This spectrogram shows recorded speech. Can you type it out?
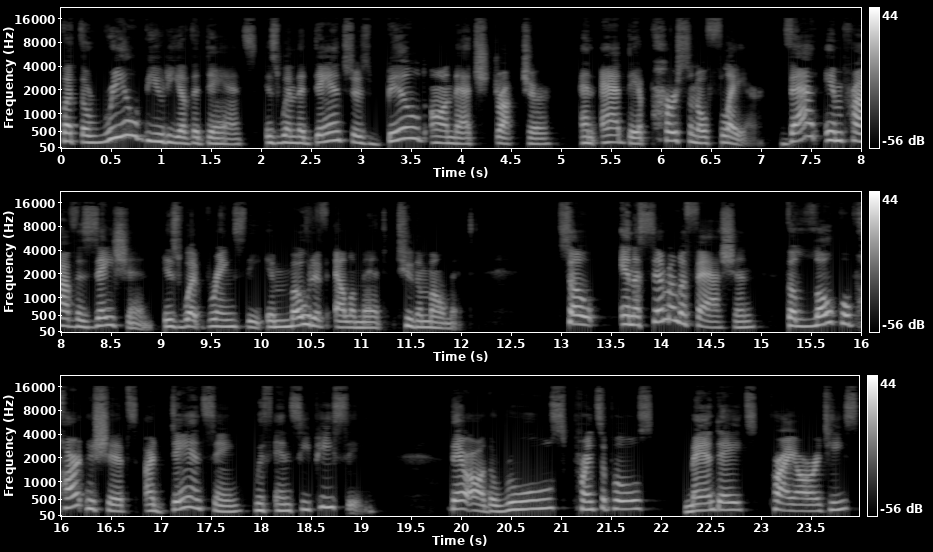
But the real beauty of the dance is when the dancers build on that structure and add their personal flair. That improvisation is what brings the emotive element to the moment. So in a similar fashion, the local partnerships are dancing with NCPC. There are the rules, principles, mandates, priorities,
